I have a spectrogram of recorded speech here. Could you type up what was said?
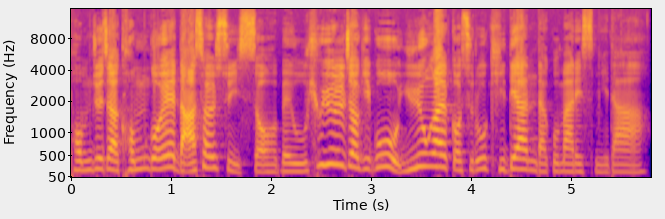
범죄자 검거에 나설 수 있어 매우 효율적이고 유용할 것으로 기대한다고 말했습니다.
